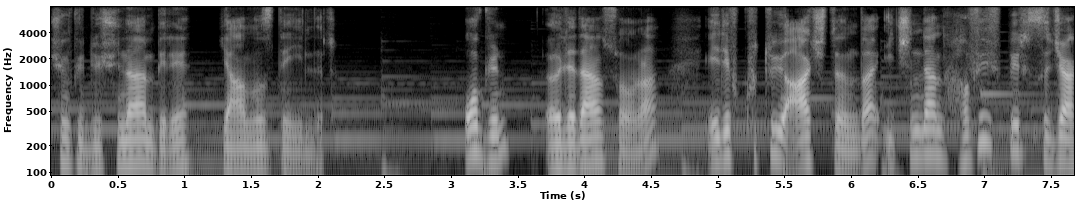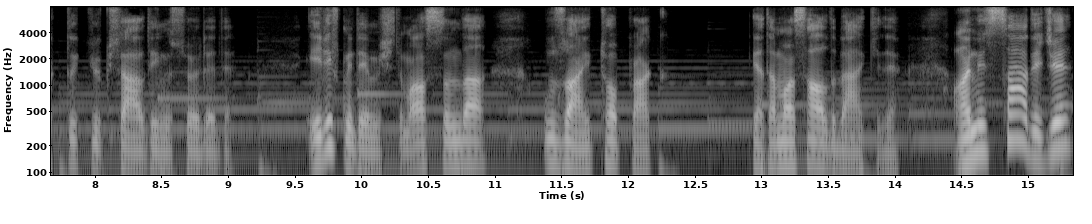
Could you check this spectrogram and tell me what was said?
Çünkü düşünen biri yalnız değildir. O gün öğleden sonra Elif kutuyu açtığında içinden hafif bir sıcaklık yükseldiğini söyledi. Elif mi demiştim aslında uzay, toprak ya da masaldı belki de. Annesi sadece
